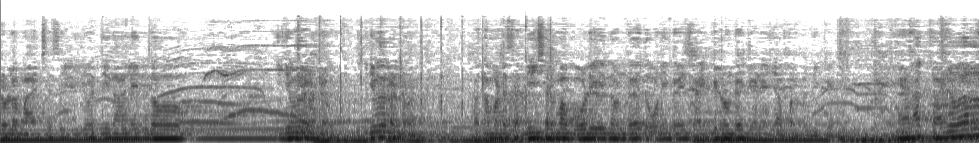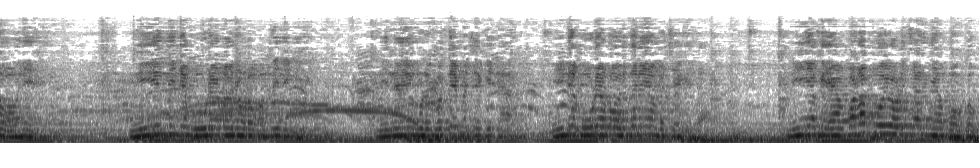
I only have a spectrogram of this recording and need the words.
ആയിട്ടുള്ള മാച്ചസ് ഇരുപത്തിനാല് എന്തോ ഇരുപത് റണ്ണോ ഇരുപത് റണ്ണോ അപ്പൊ നമ്മുടെ സതീഷ് ശർമ്മ ബോൾ ചെയ്യുന്നുണ്ട്. ധോണി ഭായ് സൈക്കിളുണ്ട് ജഡേജ അപ്പുറത്ത് നിൽക്കുന്നു എടാ കഴിവേറ മോനെ. നീ നിന്റെ കൂടെയുള്ളവരോട് വന്നിരിക്കും. നിന്നെ കുടുംബത്തെയും വെച്ചേക്കില്ല നിന്റെ കൂടെയുള്ള ഒരുത്തനെ ഞാൻ വെച്ചേക്കില്ല നീയൊക്കെ എവിടെ പോയി ഒളിച്ചാലും ഞാൻ പോക്കും.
